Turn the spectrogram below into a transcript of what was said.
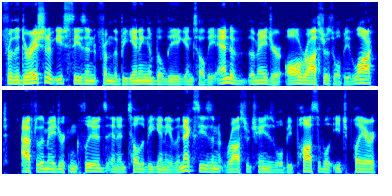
for the duration of each season, from the beginning of the league until the end of the major, all rosters will be locked. After the major concludes and until the beginning of the next season, roster changes will be possible. Each player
